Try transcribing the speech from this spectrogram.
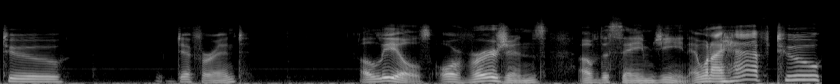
Two different alleles or versions of the same gene. And when I have two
